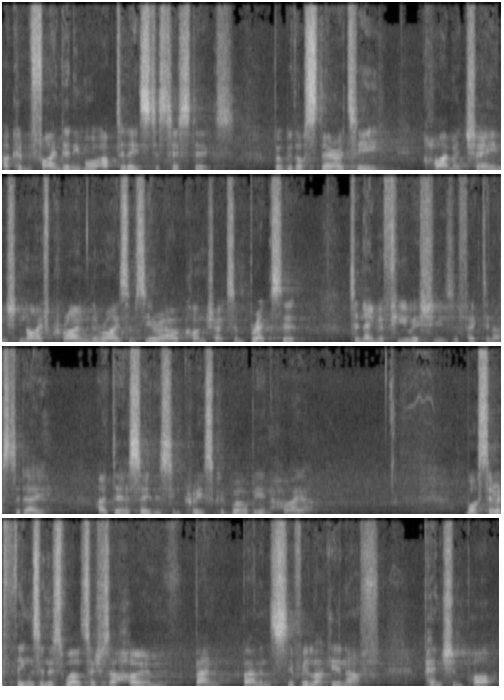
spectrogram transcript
I couldn't find any more up to date statistics, but with austerity, climate change, knife crime, the rise of zero hour contracts, and Brexit, to name a few issues affecting us today, I dare say this increase could well be in higher. Whilst there are things in this world, such as a home, bank balance, if we're lucky enough, pension pot,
